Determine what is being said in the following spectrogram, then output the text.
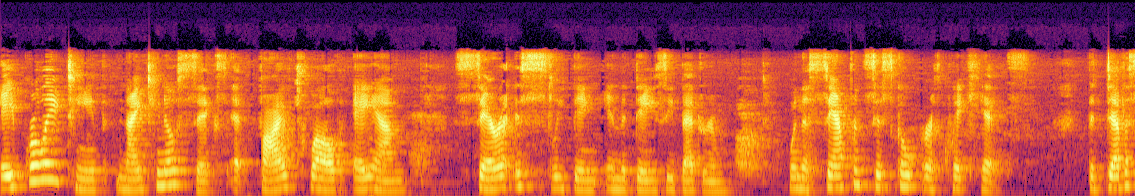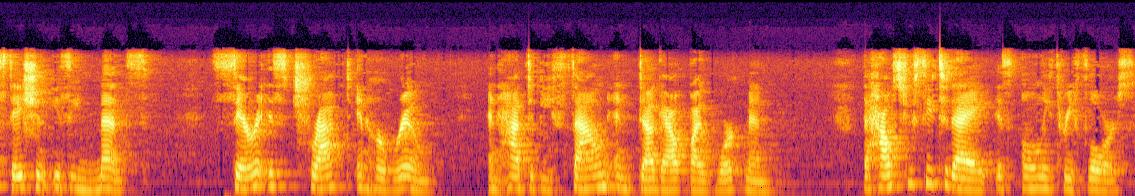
April 18, 1906 at 5:12 a.m., Sarah is sleeping in the Daisy bedroom when the San Francisco earthquake hits. The devastation is immense. Sarah is trapped in her room and had to be found and dug out by workmen. The house you see today is only three floors.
